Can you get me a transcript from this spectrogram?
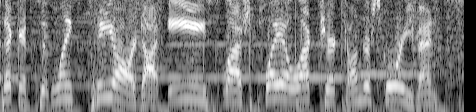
Tickets at linktr.ee slash playelectric underscore events.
